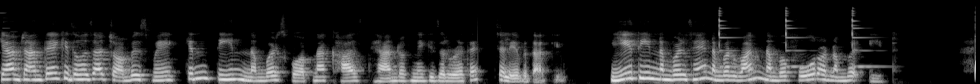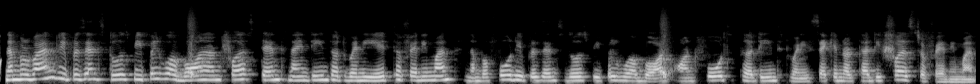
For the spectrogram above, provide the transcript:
क्या आप जानते हैं कि 2024 में किन तीन नंबर्स को अपना खास ध्यान रखने की ज़रूरत है? चलिए बताती हूँ। ये तीन नंबर्स हैं नंबर वन नंबर फोर और number eight number one represents those people who are on first tenth nineteen और twenty eight of any month number four represents those people who are on fourth thirteen twenty और thirty first of any month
